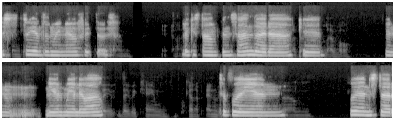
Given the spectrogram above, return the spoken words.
estudiantes muy neófitos. Lo que estaban pensando era que en un nivel muy elevado se podían, podían estar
